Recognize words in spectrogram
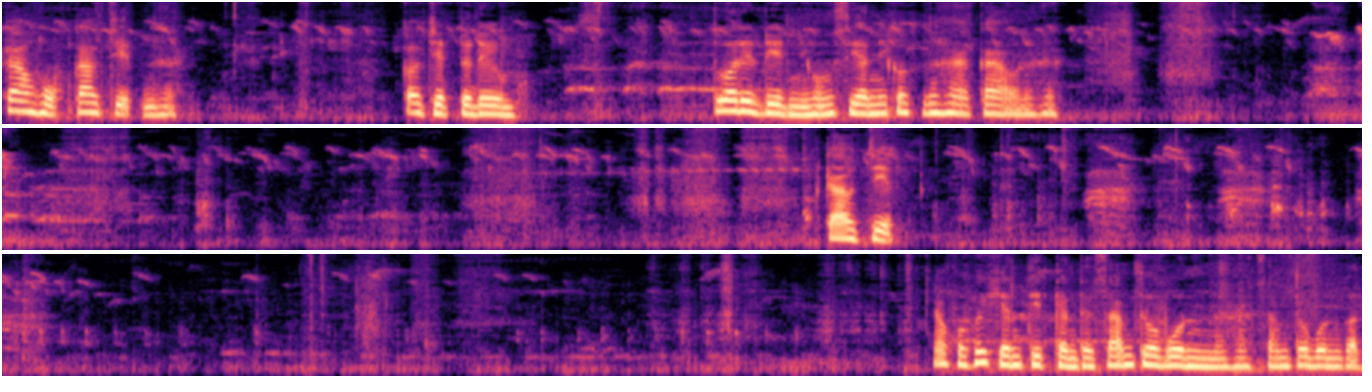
เก้าหกเก้าเจ็ดนะฮะ ก้าเจ็ดตัวเดิม ตัวเด่นๆของเซียนนี่ก็คือห้าเก้านะฮะเก้าเจ็ดแล้วผมก็เขียนติดกันแต่สามตัวบนนะคะสามตัวบนก่อน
